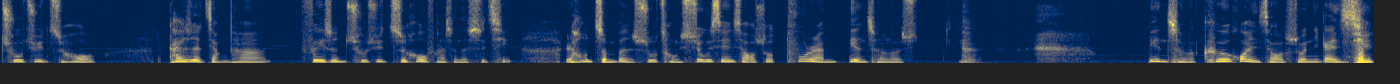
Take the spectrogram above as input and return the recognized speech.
出去之后，开始讲他飞升出去之后发生的事情，然后整本书从修仙小说突然变成了 变成了科幻小说，你敢信？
